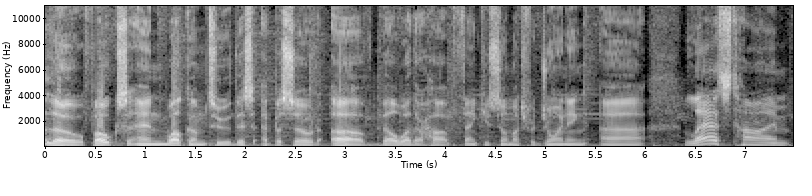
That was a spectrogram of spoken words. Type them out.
Hello, folks, and welcome to this episode of Bellwether Hub. Thank you so much for joining. Uh, last time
